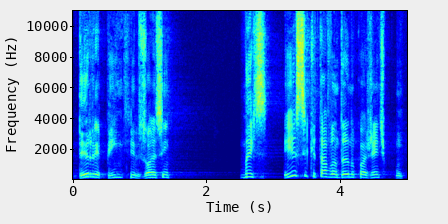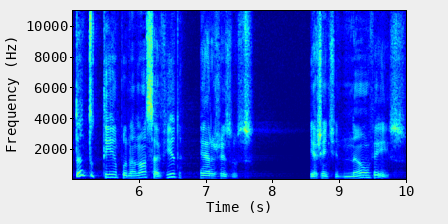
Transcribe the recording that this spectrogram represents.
De repente, eles olham assim: mas esse que estava andando com a gente com tanto tempo na nossa vida era Jesus. E a gente não vê isso.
